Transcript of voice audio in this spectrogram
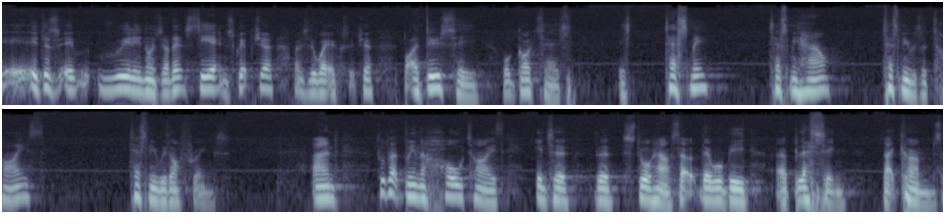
it, does, it really annoys me. I don't see it in Scripture. I don't see the weight of Scripture. But I do see what God says is test me. Test me how? Test me with the tithes. Test me with offerings. And talk about bringing the whole tithe into the storehouse. That there will be a blessing that comes.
